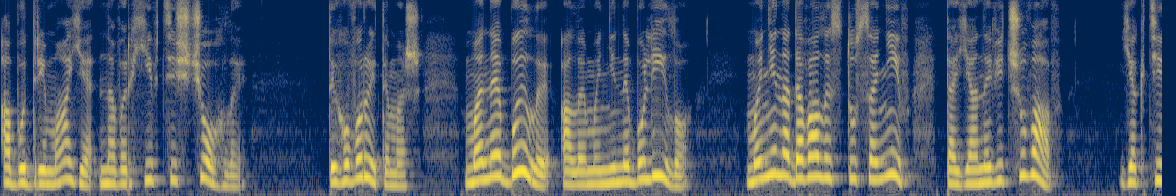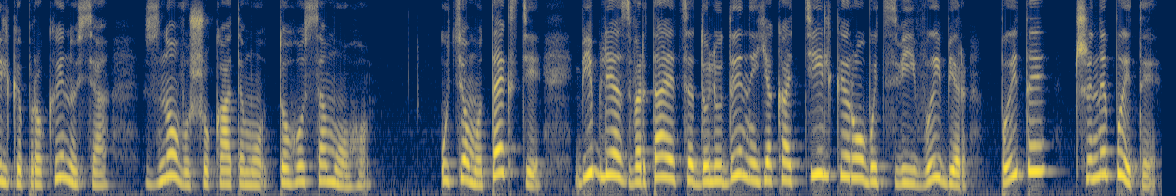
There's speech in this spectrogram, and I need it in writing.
або дрімає на верхівці щогли. Ти говоритимеш мене били, але мені не боліло. Мені надавали стусанів, та я не відчував. Як тільки прокинуся, знову шукатиму того самого. У цьому тексті Біблія звертається до людини, яка тільки робить свій вибір пити чи не пити.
